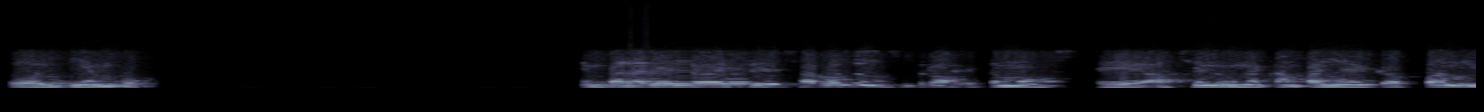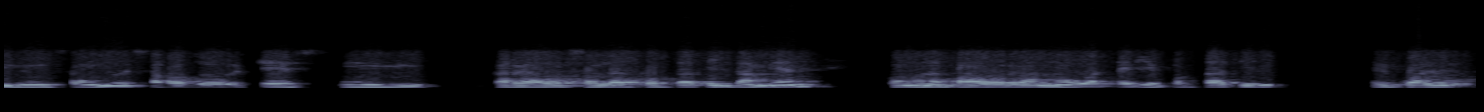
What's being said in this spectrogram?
todo el tiempo. En paralelo a este desarrollo, nosotros estamos eh, haciendo una campaña de crowdfunding de un segundo desarrollo que es un cargador solar portátil también, con una powerbank o batería portátil, el cual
